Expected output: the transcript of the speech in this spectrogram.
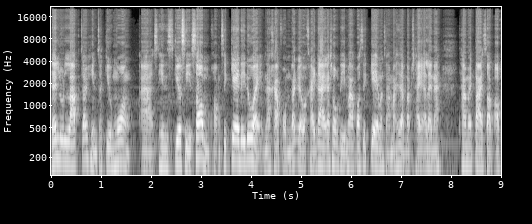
ได้ลุ้นรับเจ้าหินสกิลม่วงอ่าหินสกิลสีส้มของซิกเก้ได้ด้วยนะครับผมถ้าเกิดว่าใครได้ก็โชคดีมากเพราะซิกเก้มันสามารถที่จะแบบใช้อะไรนะถ้าไม่ตายสอดออฟ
